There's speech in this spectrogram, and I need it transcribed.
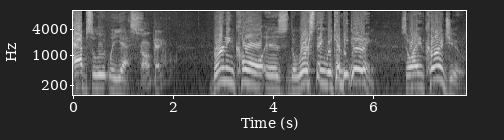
Absolutely yes. Oh, okay. Burning coal is the worst thing we can be doing. So I encourage you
